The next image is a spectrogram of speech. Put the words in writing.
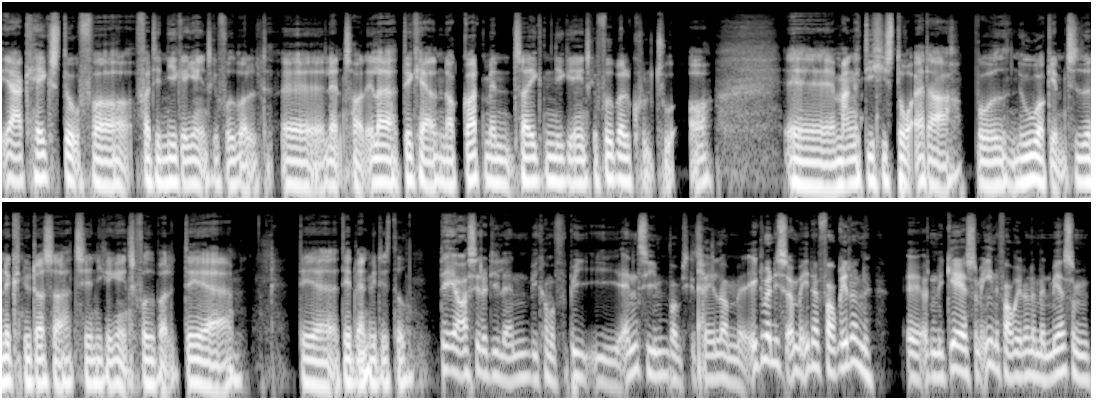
jeg kan ikke stå for, for det nigerianske fodboldlandshold, øh, eller det kan jeg nok godt, men så ikke den nigerianske fodboldkultur, og øh, mange af de historier, der både nu og gennem tiderne knytter sig til nigeriansk fodbold, det er, det er, det er et vanvittigt sted det er også et af de lande, vi kommer forbi i anden time, hvor vi skal ja. tale om, øh, ikke nødvendigvis om en af favoritterne, øh, og Nigeria som en af favoritterne, men mere som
